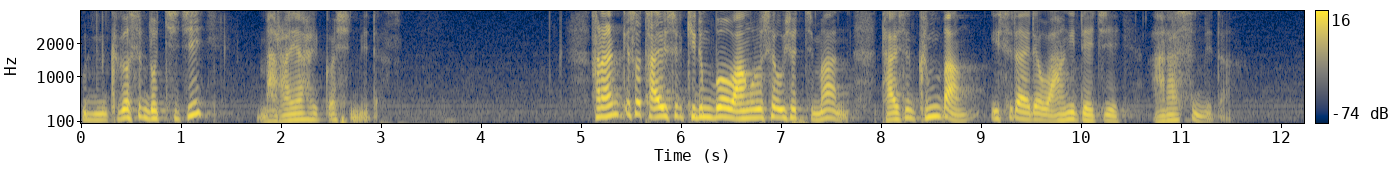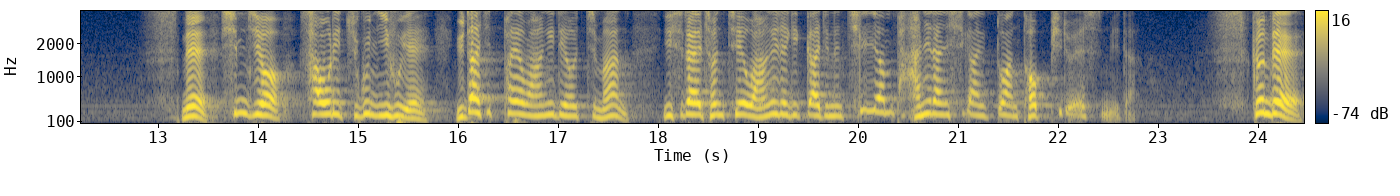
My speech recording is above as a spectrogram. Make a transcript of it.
우리는 그것을 놓치지 말아야 할 것입니다. 하나님께서 다윗을 기름 부어 왕으로 세우셨지만 다윗은 금방 이스라엘의 왕이 되지 않았습니다. 네, 심지어 사울이 죽은 이후에 유다 지파의 왕이 되었지만 이스라엘 전체의 왕이 되기까지는 7년 반이라는 시간이 또한 더 필요했습니다. 그런데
